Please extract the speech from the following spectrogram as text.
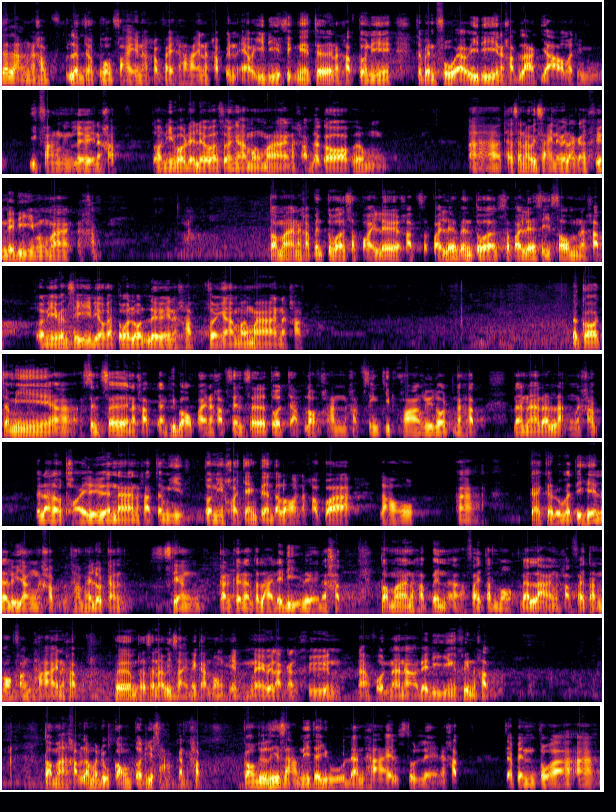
ด้านหลังนะครับ เริ่มจากตัวไฟนะครับ ไฟท้ายนะครับ เป็น LED signature นะครับ ตัวนี้จะเป็น full LED นะครับ ลากยาวมาถึง อีกฝั่งหนึ่งเลยนะครับ ตัวนี้บอกได้เลยว่าสวยงามมากๆนะครับ แล้วก็เพิ่มทัศนวิสัยในเวลากลางคืนได้ดีมาก ๆนะครับ ต่อมานะครับเป็นตัวสปอยเลอร์ครับสปอยเลอร์เป็นตัวสปอยเลอร์สีส้มนะครับ ตัวนี้เป็นสีเดียวกับตัวรถเลยนะครับ สวยงามมากๆนะครับ แล้วก็จะมีเซนเซอร์นะครับ อย่างที่บอกไปนะครับเซนเซอร์ตรวจจับรอบคันนะครับ สิ่งกีดขวางหรือรถนะครับ ด้านหน้าด้านหลังนะครับ เวลาเราถอยหรือเดินหน้านะครับ จะมีตัวนี้คอยแจ้งเตือนตลอดนะครับว่าเราอ่าใกล้เกิดอุบัติเหตุแล้วหรือยังนะครับทำให้ลดการเสี่ยงการเกิดอันตรายได้ดีเลยนะครับ ต่อมานะครับเป็นไฟตัดหมอกด้านล่างนะครับ ไฟตัดหมอกฝั่งท้ายนะครับ เพิ่มทัศนวิสัยในการมองเห็นในเวลากลางคืน หน้าฝนหน้าหนาวได้ดียิ่งขึ้นครับ ต่อมาครับเรามาดูกล้องตัวที่สามกันครับ กล้องตัวที่สามนี้จะอยู่ด้านท้ายสุดเลยนะครับ จะเป็นตัวอ่า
